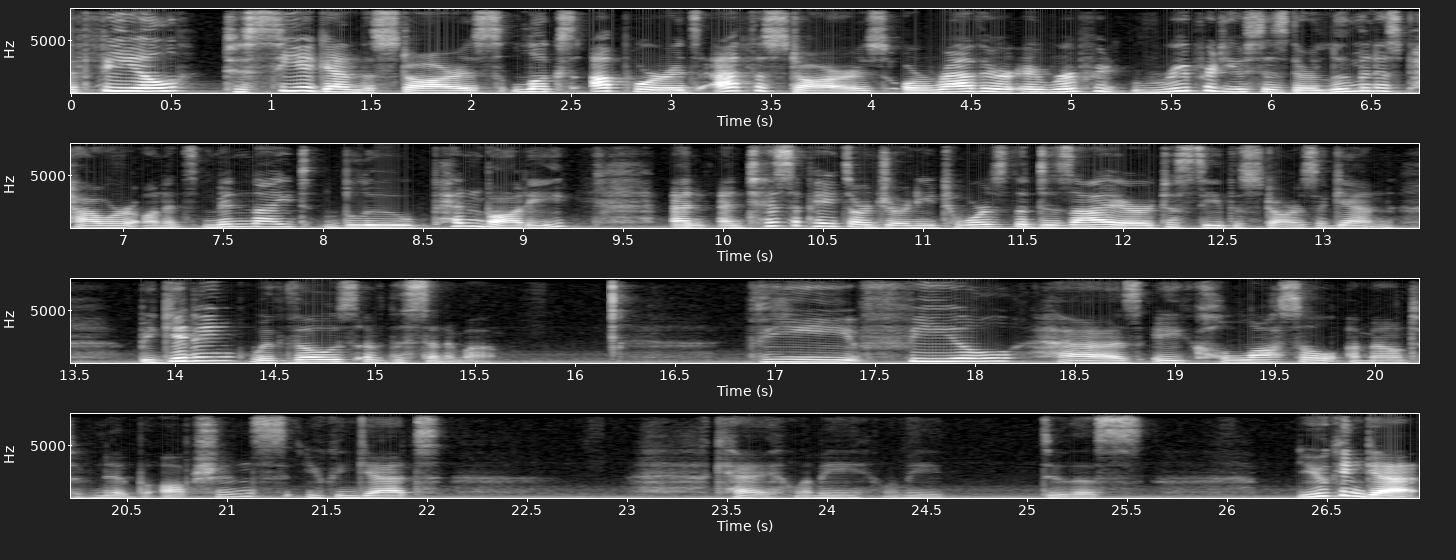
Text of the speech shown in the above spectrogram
The feel, to see again the stars, looks upwards at the stars, or rather, it repro reproduces their luminous power on its midnight blue pen body and anticipates our journey towards the desire to see the stars again, beginning with those of the cinema. The feel has a colossal amount of nib options. You can get okay, let me let me do this. You can get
